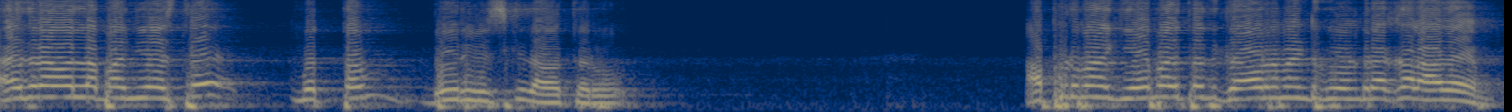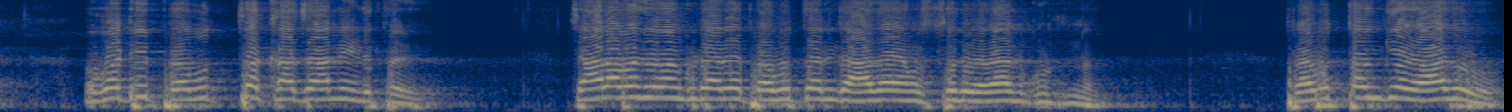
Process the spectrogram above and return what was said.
హైదరాబాద్లో పనిచేస్తే చేస్తే మొత్తం బీర్ విసికి తాగుతారు. అప్పుడు మనకి ఏమవుతుంది? గవర్నమెంట్కి రెండు రకాల ఆదాయం. ఒకటి ప్రభుత్వ ఖజానా నిండుతుంది. చాలామంది ఏమనుకుంటారు? అదే ప్రభుత్వానికి ఆదాయం వస్తుంది కదా అనుకుంటున్నారు. ప్రభుత్వంకే కాదు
